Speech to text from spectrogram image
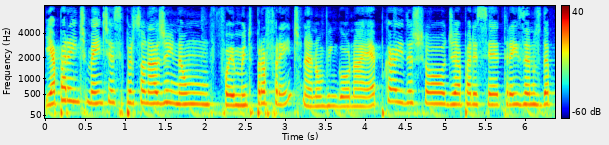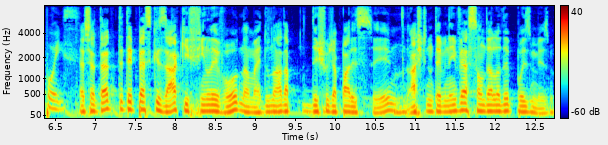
E aparentemente esse personagem não foi muito pra frente, né? Não vingou na época e deixou de aparecer três anos depois. Eu até tentei pesquisar que fim levou, não, mas do nada deixou de aparecer. Acho que não teve nem versão dela depois mesmo.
